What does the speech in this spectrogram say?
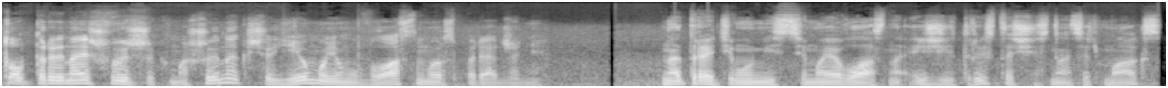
Топ-3 найшвидших машинок, що є в моєму власному розпорядженні. На третьому місці моя власна EG 316 Max.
